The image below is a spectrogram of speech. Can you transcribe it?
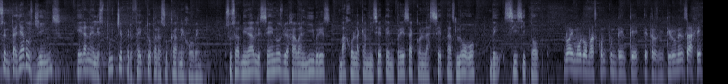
Los entallados jeans eran el estuche perfecto para su carne joven. Sus admirables senos viajaban libres bajo la camiseta impresa con las setas logo de CC Top. No hay modo más contundente de transmitir un mensaje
